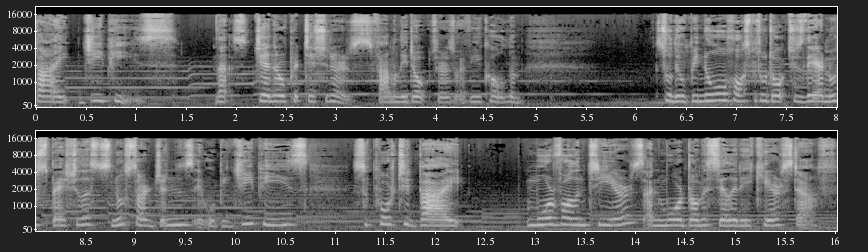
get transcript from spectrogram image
by GPs, that's general practitioners, family doctors, whatever you call them. So there will be no hospital doctors there, no specialists, no surgeons. It will be GPs supported by more volunteers and more domiciliary care staff.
